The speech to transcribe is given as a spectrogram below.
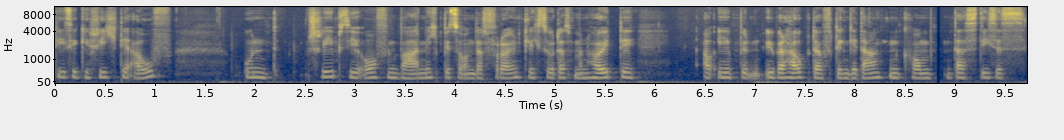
diese Geschichte auf und schrieb sie offenbar nicht besonders freundlich, so dass man heute eben überhaupt auf den Gedanken kommt, dass dieses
